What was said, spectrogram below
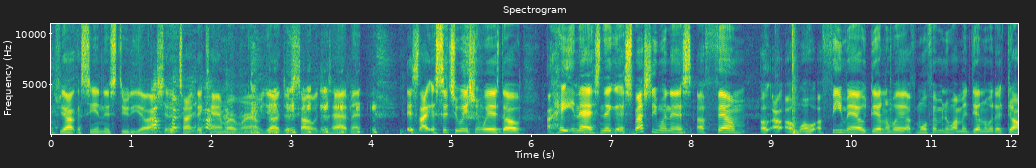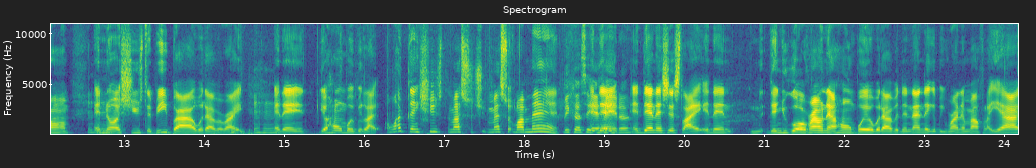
If y'all can see in this studio, I should have turned the camera around. Y'all just saw what just happened. It's like a situation where as though a hating ass nigga, especially when it's a film, a, a, a, a female dealing with a more feminine woman dealing with a dom and knowing she used to be bi or whatever, right? Mhm. And then your homeboy be like, "Oh, I think she used to mess with you, mess with my man." because he a and then, hater. and then it's just like, and then then you go around that homeboy or whatever. Then that nigga be running mouth like, "Yeah,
